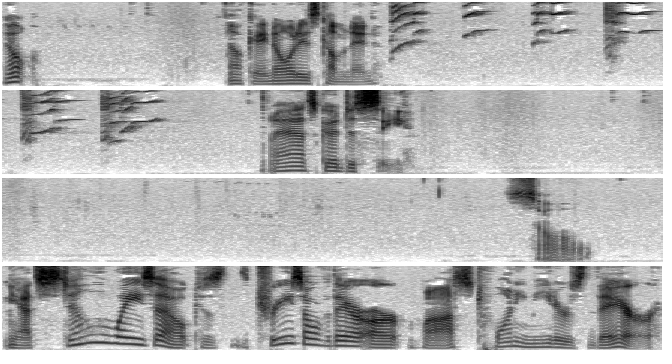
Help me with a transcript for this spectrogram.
Nope. Okay, no, it is coming in. That's good to see. So, yeah, it's still a ways out, because the trees over there are, well, that's 20 meters there.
